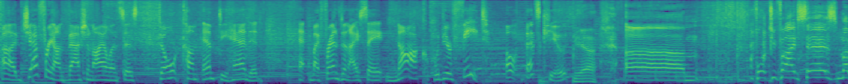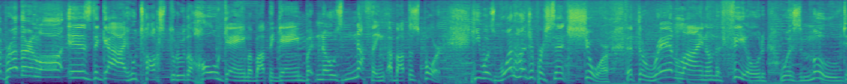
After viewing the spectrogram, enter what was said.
Uh, Jeffrey on Fashion Island says, Don't come empty handed. My friends and I say, Knock with your feet. Oh, that's cute. Yeah. Um, 425 says, My brother in law is the guy who talks through the whole game about the game but knows nothing about the sport. He was 100% sure that the red line on the field was moved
